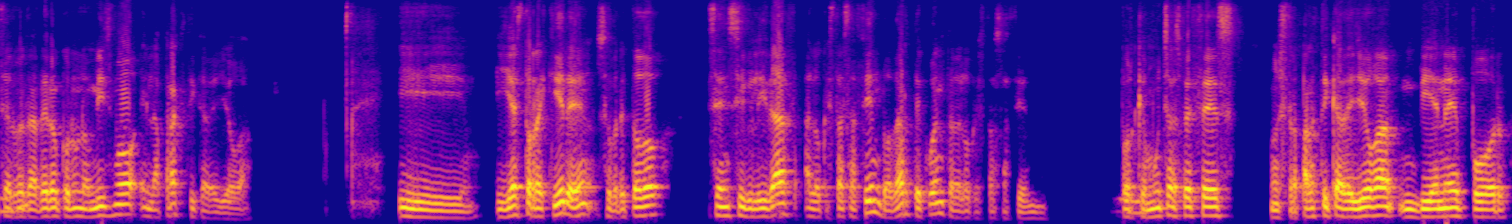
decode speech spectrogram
Ser verdadero con uno mismo en la práctica de yoga. Y, esto requiere, sobre todo, sensibilidad a lo que estás haciendo, darte cuenta de lo que estás haciendo. Porque muchas veces nuestra práctica de yoga viene por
